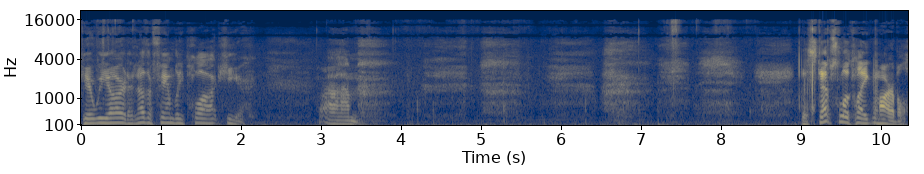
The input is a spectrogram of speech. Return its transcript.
here we are at another family plot here. Um, the steps look like marble.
